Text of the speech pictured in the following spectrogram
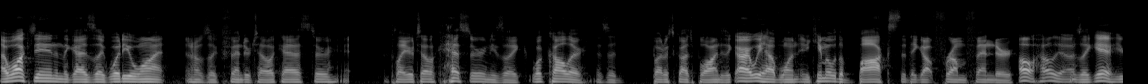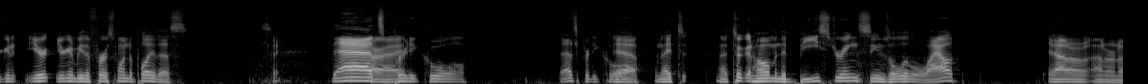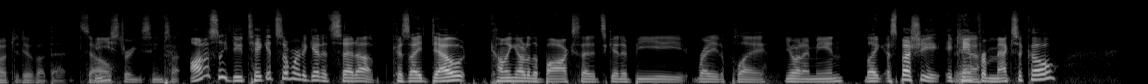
I walked in and the guy's like, "What do you want?" And I was like, "Fender Telecaster, player Telecaster." And he's like, "What color?" I said, "Butterscotch blonde." He's like, "All right, we have one." And he came out with a box that they got from Fender. Oh hell yeah! I was like, "Yeah, you're gonna you're you're gonna be the first one to play this." Like, That's right. pretty cool. That's pretty cool. Yeah, and I, t- and I took it home, and the B string seems a little loud, and I don't I don't know what to do about that. So B string seems honestly, dude. Take it somewhere to get it set up because I doubt coming out of the box that it's gonna be ready to play. You know what I mean? Like especially it came Yeah. from Mexico.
